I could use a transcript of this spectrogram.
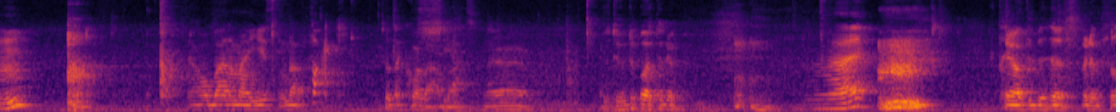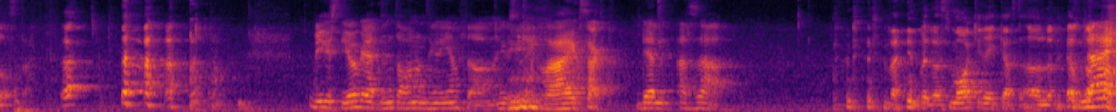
Mm. Jag har bara mig en gissning där. Fuck! Sluta kolla. Shit. Abba. Ja, ja, ja. Du tog inte botten upp? Nej. Tror jag inte behövs på den första. Det är just det jobbiga att du inte har någonting att jämföra med. Just det. Nej, exakt. Den, alltså såhär. Det var inte den smakrikaste ölen jag Nej,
